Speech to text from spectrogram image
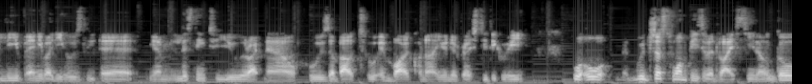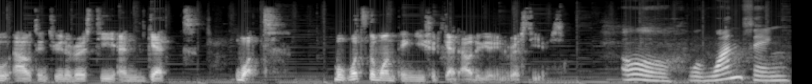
leave anybody who's uh, listening to you right now, who's about to embark on a university degree, with just one piece of advice, you know, go out into university and get what? What's the one thing you should get out of your university years? Oh, well, one thing,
